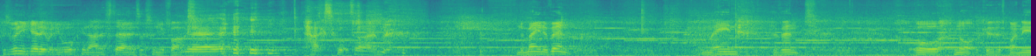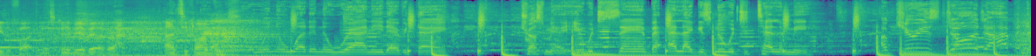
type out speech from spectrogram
Because when you get it when you're walking down the stairs, that's when you're fucked. Yeah. Hack squat time. The main event. The main event. Or not, because if my knees are fucked, then it's going to be a bit of a anticlimax. When the what and the where, I need everything. Trust me, I hear what you're saying, but act like it's new what you're telling me. I'm curious, George. I happen to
